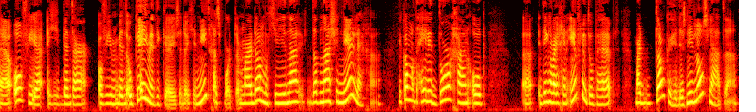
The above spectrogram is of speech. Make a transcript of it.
Uh, of je, je bent daar of je bent oké met die keuze dat je niet gaat sporten. Maar dan moet je, je na, dat naast je neerleggen. Je kan wat hele doorgaan op uh, dingen waar je geen invloed op hebt. Maar dan kun je dus niet loslaten.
